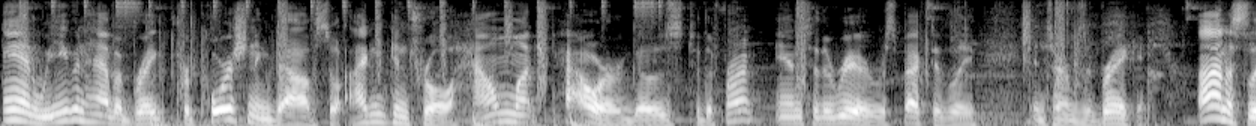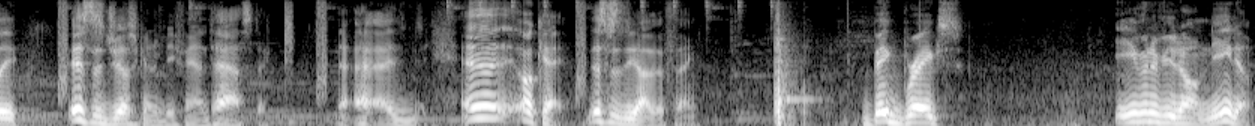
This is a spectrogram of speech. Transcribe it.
and we even have a brake proportioning valve so I can control how much power goes to the front and to the rear, respectively, in terms of braking. Honestly, this is just gonna be fantastic. Uh, and, uh, okay, this is the other thing. Big brakes, even if you don't need them,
